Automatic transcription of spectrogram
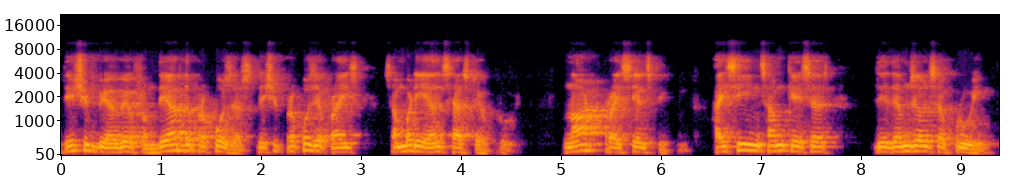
they should be away from. They are the proposers. They should propose a price. Somebody else has to approve it, not price salespeople. I see in some cases they themselves approving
